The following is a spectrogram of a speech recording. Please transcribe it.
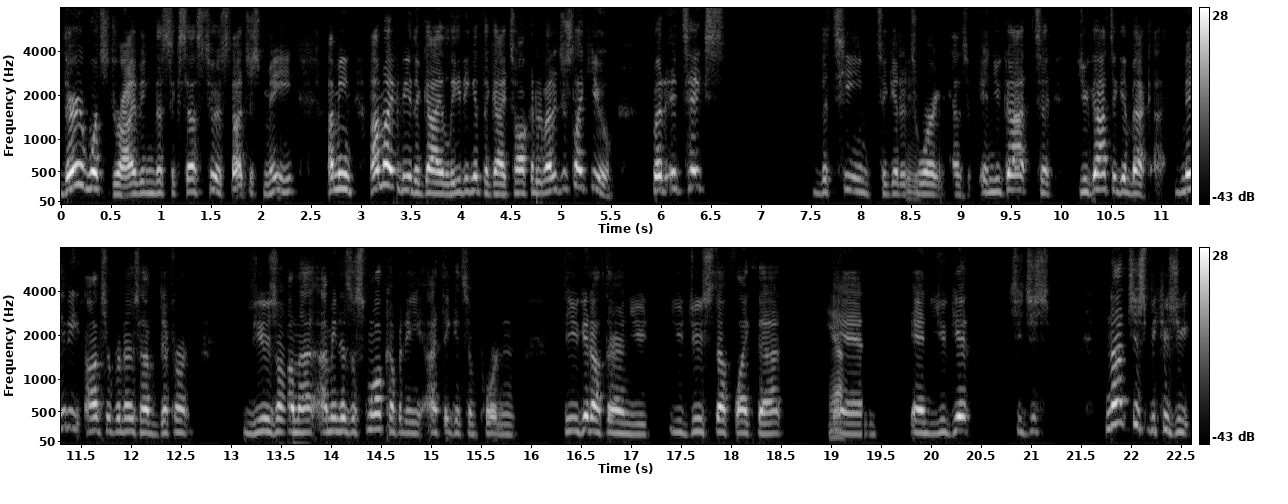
they're what's driving the success too. It's not just me. I mean, I might be the guy leading it, the guy talking about it, just like you. But it takes the team to get it to mm. where it ends. And you got to you got to give back. Uh, maybe entrepreneurs have different views on that. I mean, as a small company, I think it's important that you get out there and you you do stuff like that. Yeah. And and you get to just not just because you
